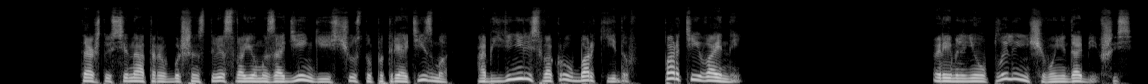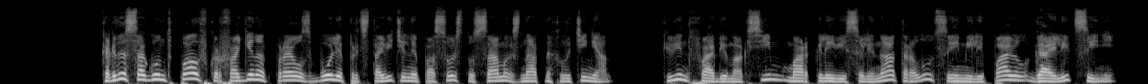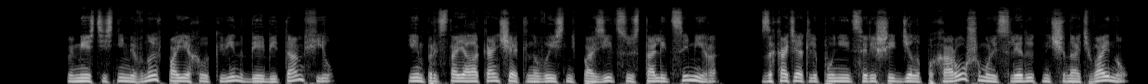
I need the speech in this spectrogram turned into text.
Так что сенаторы в большинстве своем из-за деньги и из чувства патриотизма объединились вокруг баркидов, партии войны. Римляне уплыли, ничего не добившись. Когда Сагунт пал, в Карфаген отправил с более представительное посольство самых знатных латинян. Квинт Фаби Максим, Марк Левий Солинатор, Луций Эмилий Павел, Гай Лициний. Вместе с ними вновь поехал Квинт Беби Тамфил. Им предстояло окончательно выяснить позицию столицы мира. Захотят ли пунийцы решить дело по-хорошему или следует начинать войну?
